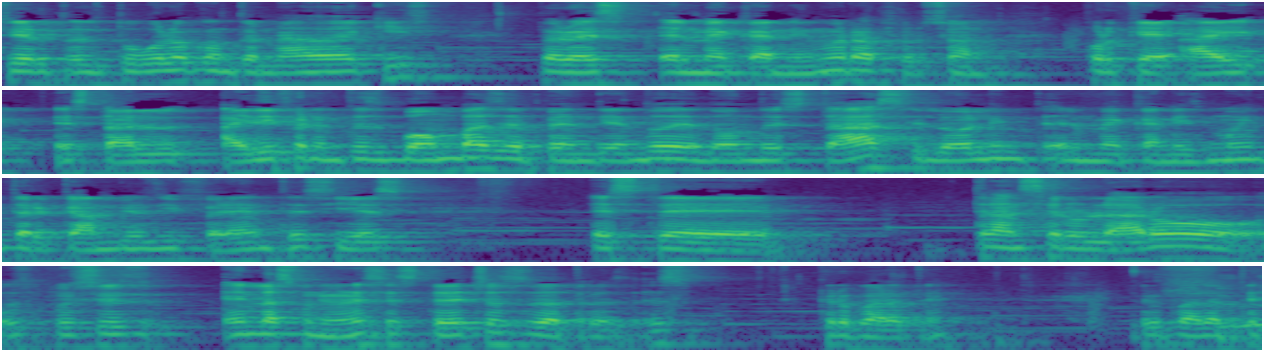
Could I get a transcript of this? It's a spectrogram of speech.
el túbulo contornado X, pero es el mecanismo de reabsorción, porque hay, está hay diferentes bombas dependiendo de dónde estás y luego el mecanismo de intercambio es diferente, si es este, transcelular o pues es en las uniones estrechas o de atrás. Es, prepárate, prepárate,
